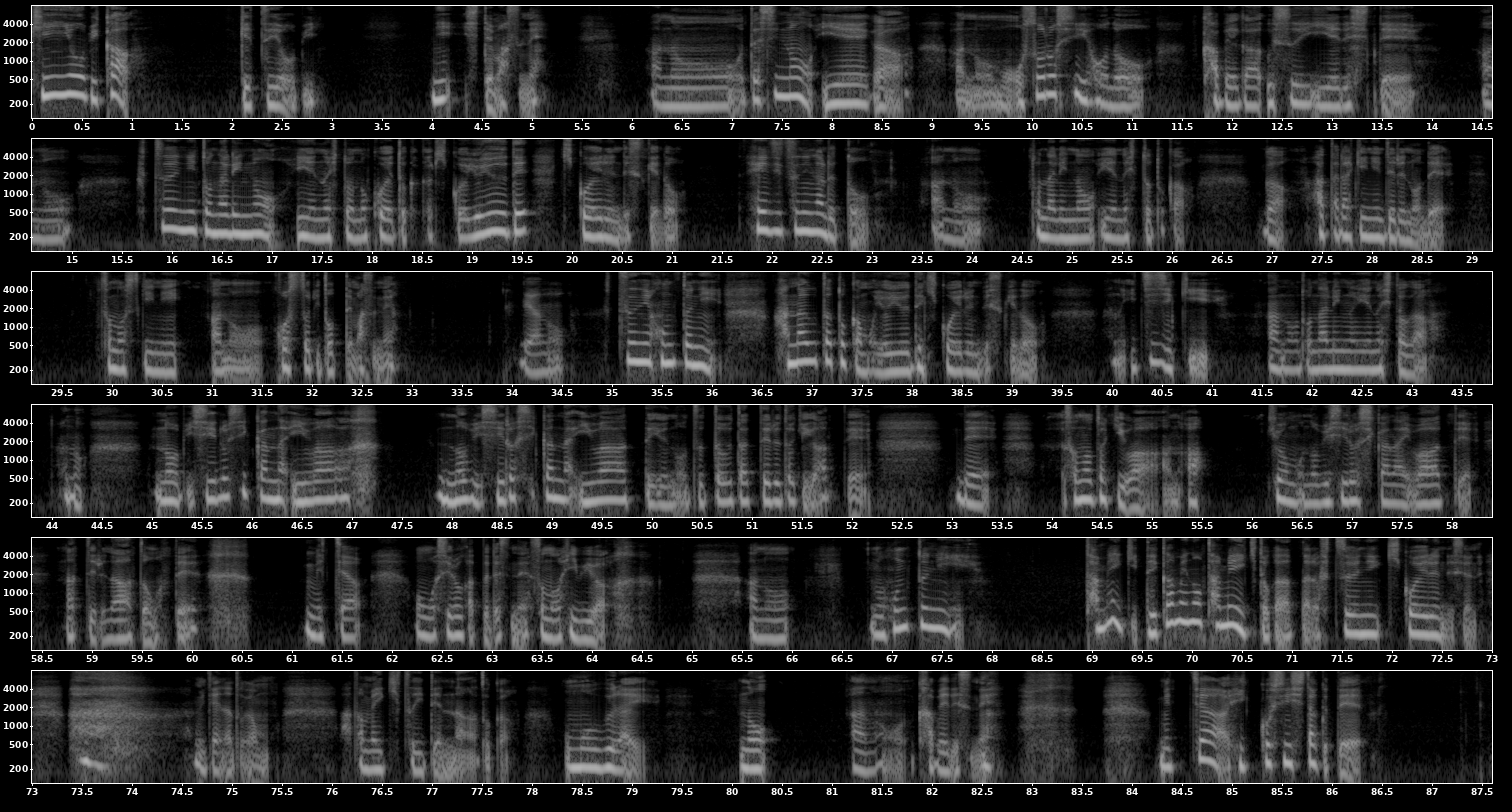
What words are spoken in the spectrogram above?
金曜日か月曜日にしてますね。あの私の家があのもう恐ろしいほど壁が薄い家でしてあの普通に隣の家の人の声とかが聞こえ余裕で聞こえるんですけど平日になるとあの隣の家の人とかが働きに出るのでその隙にあのこっそり撮ってますね。であの普通に本当に鼻歌とかも余裕で聞こえるんですけどあの一時期あの隣の家の人が「あの伸びしろしかないわ伸びしろしかないわ」っていうのをずっと歌ってる時があってでその時はあのあ今日も伸びしろしかないわってなってるなと思って めっちゃ面白かったですねその日々は。あのもう本当にため息デカめのため息とかだったら普通に聞こえるんですよね。はあみたいなとかもため息ついてんなとか思うぐらいのあの壁ですね。めっちゃ引っ越ししたくて、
